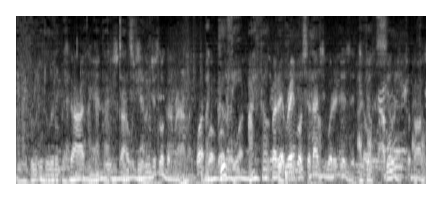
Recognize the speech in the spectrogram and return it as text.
and I booted a little bit. Scott, and I got that Andrew Scott intense was he was feeling. just looking around like, what, But what, what, goofy, what? I felt But it, Rainbow said actually what it is. It I felt silly, I felt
